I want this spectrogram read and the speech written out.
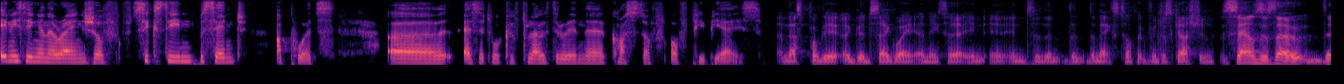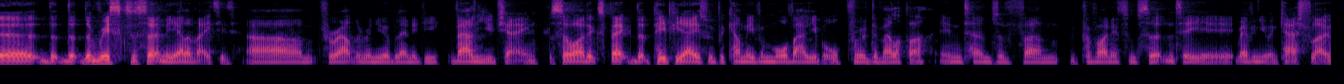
anything in the range of 16% upwards uh, as it will flow through in the cost of, of PPAs. And that's probably a good segue, Anita, in, in, into the, the, the, next topic for discussion. It sounds as though the, the, the risks are certainly elevated um, throughout the renewable energy value chain. So I'd expect that PPAs would become even more valuable for a developer in terms of um, providing some certainty, revenue, and cash flow.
